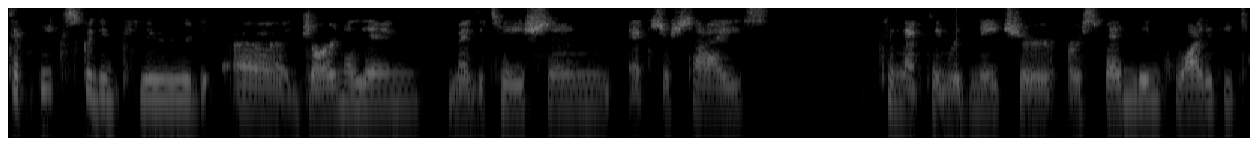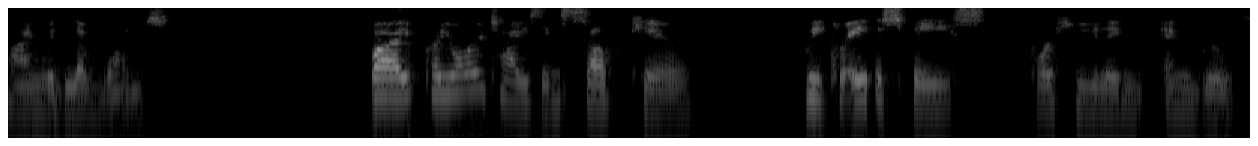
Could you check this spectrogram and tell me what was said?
Techniques could include uh, journaling, meditation, exercise, connecting with nature, or spending quality time with loved ones. By prioritizing self care, we create a space for healing and growth.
